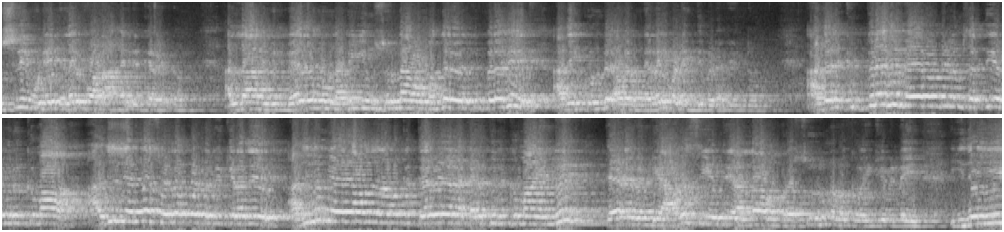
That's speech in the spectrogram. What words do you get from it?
முஸ்லிமுடைய நிலைப்பாடாக இருக்க வேண்டும். அல்லாஹுவின் வேதமும் நபியும் சுண்ணாவும் வந்ததற்கு பிறகு அதை கொண்டு அவர் நிறைவடைந்து விட வேண்டும். அதற்கு பிறகு வேறொன்றிலும் சத்தியம் இருக்குமா? அதில் என்ன சொல்லப்பட்டிருக்கிறது? அதிலும் ஏதாவது நமக்கு தேவையான கருத்து இருக்குமா என்று தேட வேண்டிய அவசியத்தை அல்லாஹ்வும் ரசூலும் நமக்கு வைக்கவில்லை. இதையே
